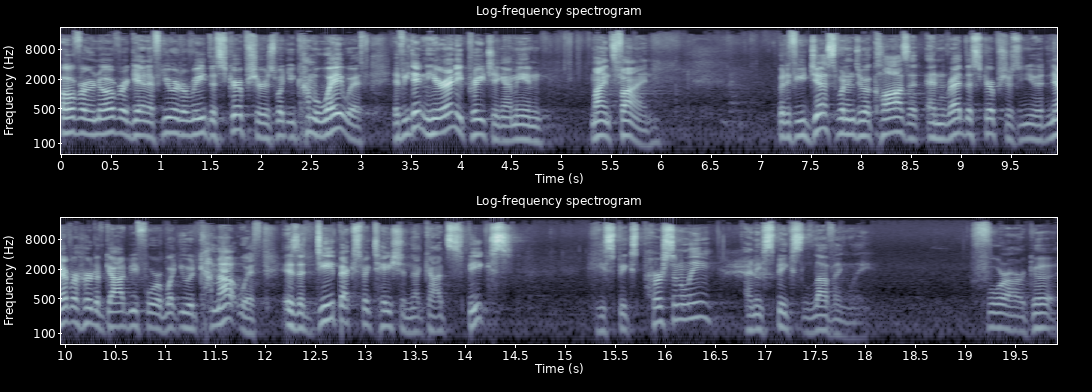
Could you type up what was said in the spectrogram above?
Over and over again, if you were to read the scriptures, what you come away with, if you didn't hear any preaching, I mean, mine's fine. But if you just went into a closet and read the scriptures and you had never heard of God before, what you would come out with is a deep expectation that God speaks. He speaks personally and he speaks lovingly for our good.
